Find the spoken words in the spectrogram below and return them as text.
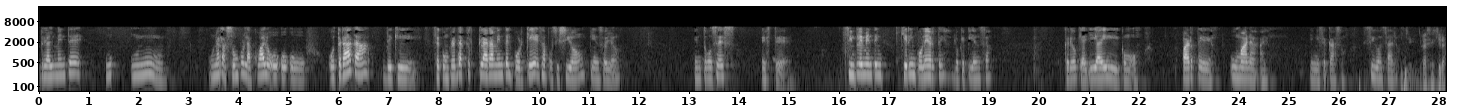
realmente una razón por la cual o, o, trata de que se comprenda claramente el porqué esa posición, pienso yo. Entonces, este, simplemente quiere imponerte lo que piensa creo que allí hay como parte humana en ese caso. Sí, Gonzalo. Sí, gracias, Kira.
